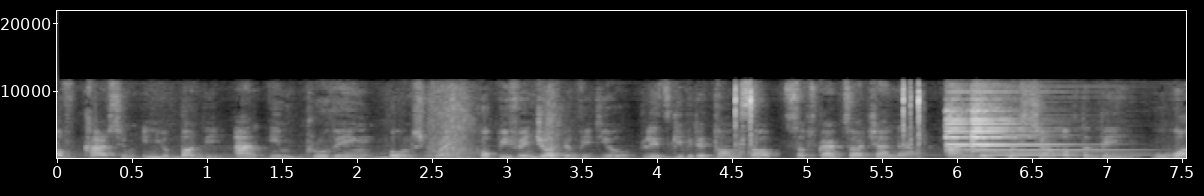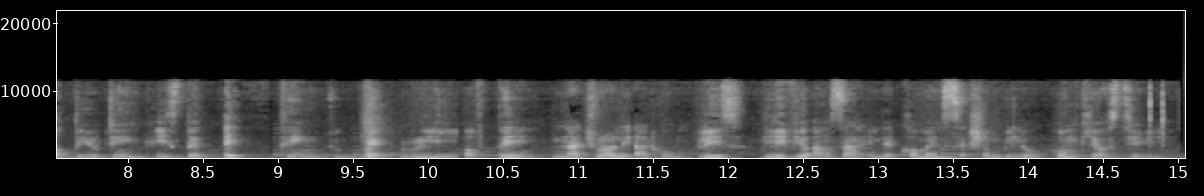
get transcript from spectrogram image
of calcium in your body and improving bone strength. Hope you've enjoyed the video. Please give it a thumbs up, subscribe to our channel, and the question of the day, what do you think is the eighth thing to get relief of pain naturally at home? Please leave your answer in the comment section below. Home Cures TV.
